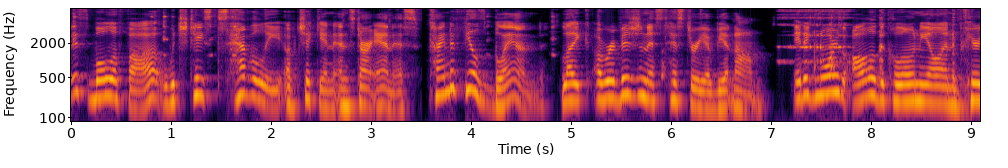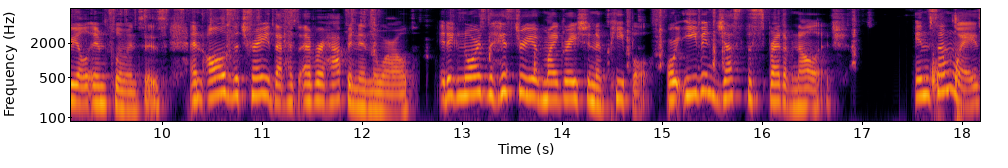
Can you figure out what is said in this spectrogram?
This bowl of pho, which tastes heavily of chicken and star anise, kind of feels bland, like a revisionist history of Vietnam. It ignores all of the colonial and imperial influences, and all of the trade that has ever happened in the world. It ignores the history of migration of people, or even just the spread of knowledge. In some ways,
